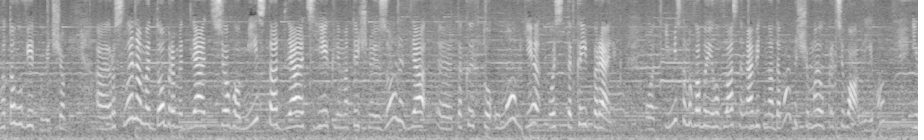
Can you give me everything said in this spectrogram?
готову відповідь, що е, рослинами добрими для цього міста, для цієї кліматичної зони, для е, таких то умов є ось такий перелік. От і місто могло би його власне навіть надавати, що ми опрацювали його, і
